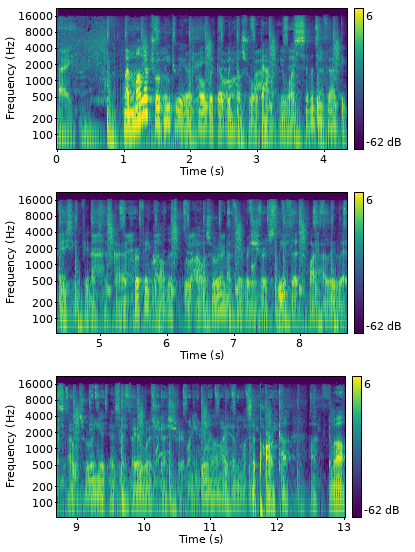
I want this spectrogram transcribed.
hey. My mother drove me to the airport with the windows rolled down. It was 75 degrees in Phoenix, the sky a perfect cloudless blue. I was wearing my favorite shirt, sleeveless, white eyelet. I was wearing it as a farewell gesture. My carry-on item was a parka. 啊，有没有？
